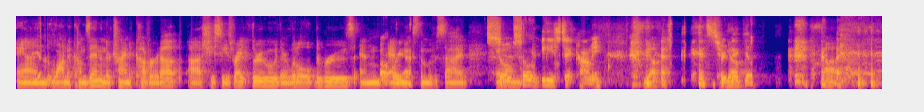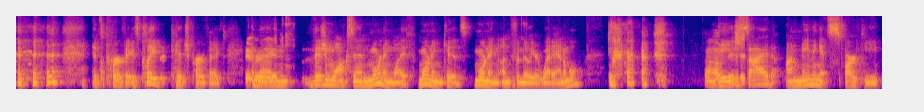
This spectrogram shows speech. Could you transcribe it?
and Wanda comes in and they're trying to cover it up. Uh, she sees right through their little the ruse and, Oh, and yeah. makes them move aside. so And so 80s sitcom Yep. it's ridiculous. Uh, it's perfect. It's played pitch perfect. It and really then Vision walks in. Morning, wife. Morning, kids. Morning, unfamiliar wet animal. Oh, they Vision. decide on naming it Sparky.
